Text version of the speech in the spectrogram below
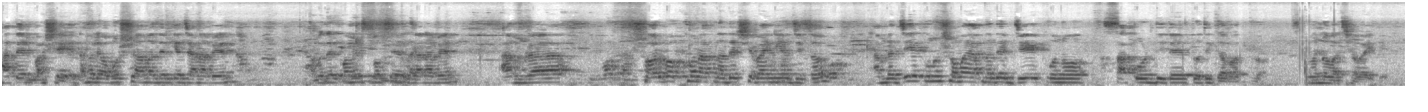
হাতের পাশে, তাহলে অবশ্যই আমাদেরকে জানাবেন। আমাদের কমেন্টস বক্সে জানাবেন। আমরা সর্বক্ষণ আপনাদের সেবায় নিয়োজিত। আমরা যে কোনো সময় আপনাদের যে কোনো সাপোর্ট দিতে প্রতিজ্ঞাবদ্ধ। ধন্যবাদ সবাইকে।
